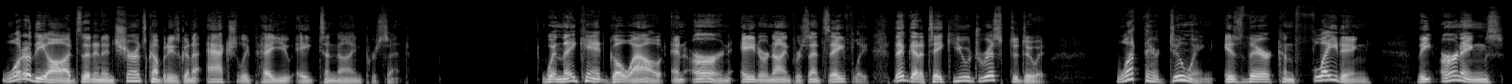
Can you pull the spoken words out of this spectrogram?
What are the odds that an insurance company is going to actually pay you 8 to 9%? When they can't go out and earn 8 or 9% safely. They've got to take huge risk to do it. What they're doing is they're conflating the earnings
